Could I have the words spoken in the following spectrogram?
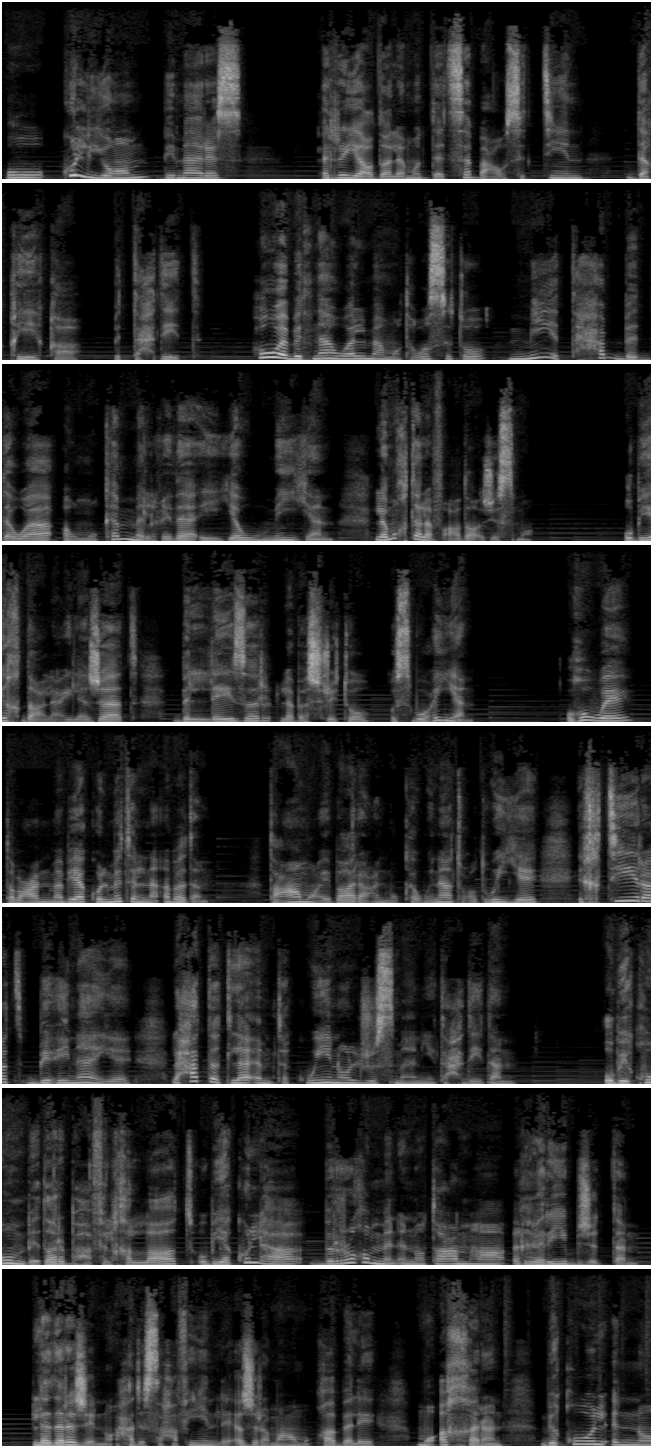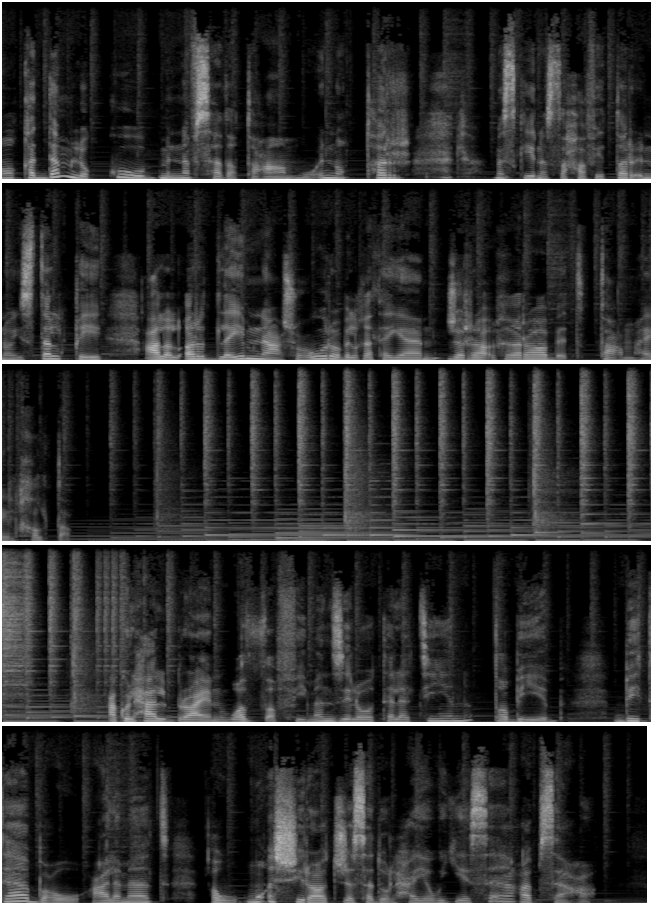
وكل يوم بمارس الرياضة لمدة 67 دقيقة بالتحديد. هو بتناول ما متوسطه 100 حبة دواء أو مكمل غذائي يومياً لمختلف أعضاء جسمه وبيخضع لعلاجات بالليزر لبشرته أسبوعياً. وهو طبعاً ما بياكل مثلنا أبداً. طعامه عبارة عن مكونات عضوية اختيرت بعناية لحتى تلائم تكوينه الجسماني تحديداً. وبيقوم بضربها في الخلاط وبياكلها بالرغم من أنه طعمها غريب جداً لدرجة أنه أحد الصحفيين اللي أجرى معه مقابلة مؤخرا بيقول أنه قدم له كوب من نفس هذا الطعام وأنه اضطر مسكين الصحفي اضطر أنه يستلقي على الأرض ليمنع شعوره بالغثيان جراء غرابة طعم هاي الخلطة. على كل حال براين وظف في منزله 30 طبيب بيتابعوا علامات أو مؤشرات جسده الحيوية ساعة بساعة.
